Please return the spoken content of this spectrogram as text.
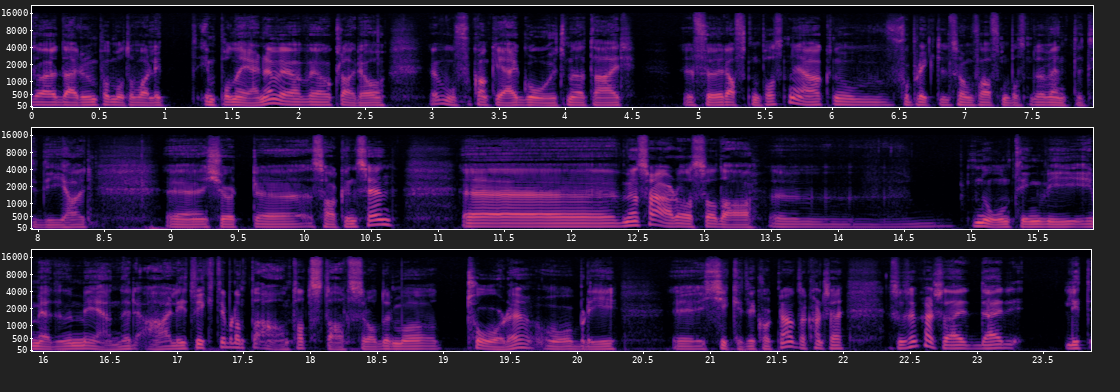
Det er der hun på en måte var litt imponerende ved, ved å klare å Hvorfor kan ikke jeg gå ut med dette her? Eh, før Aftenposten. Jeg har ikke noen forpliktelse overfor Aftenposten til å vente til de har eh, kjørt eh, saken sin. Eh, men så er det også da noen ting vi i mediene mener er litt viktig, bl.a. at statsråder må tåle å bli Eh, kikket i kortene. At kanskje, jeg synes kanskje det er, det er litt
